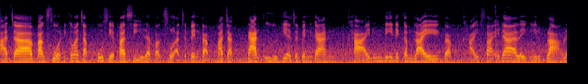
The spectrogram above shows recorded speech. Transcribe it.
อาจจะบางส่วนนี่ก็มาจากผู้เสียภาษีแต่บางส่วนอาจจะเป็นแบบมาจากด้านอื่นที่อาจจะเป็นการขายนู่นนี่ได้กำไรแบบขายไฟได้อะไรอย่างนี้หรือเปล่าอะไร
